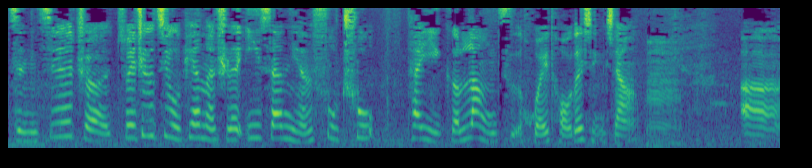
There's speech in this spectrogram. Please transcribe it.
紧接着，所以这个纪录片呢是在一三年复出，他以一个浪子回头的形象，嗯，呃，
